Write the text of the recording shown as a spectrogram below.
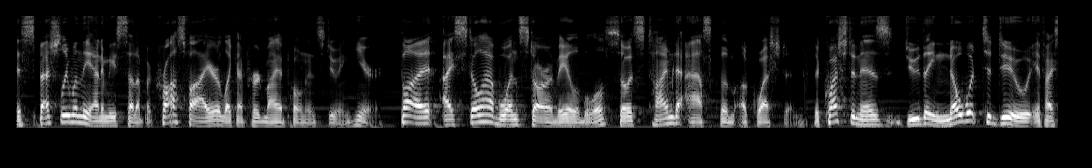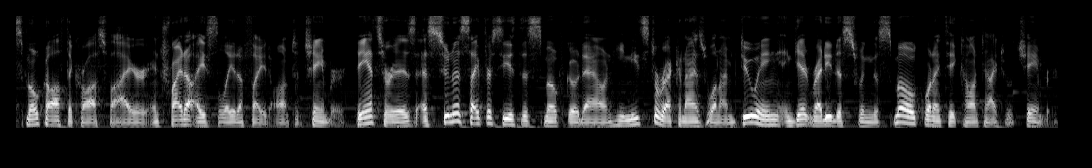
especially when the enemy set up a crossfire like I've heard my opponents doing here. But I still have one star available, so it's time to ask them a question. The question is, do they know what to do if I smoke off the crossfire and try to isolate a fight onto Chamber? The answer is, as soon as Cypher sees this smoke go down, he needs to recognize what I'm doing and get ready to swing the smoke when I take contact with Chamber.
